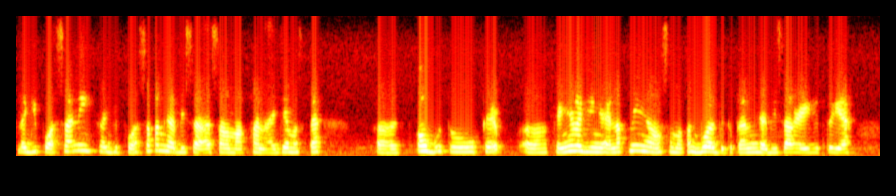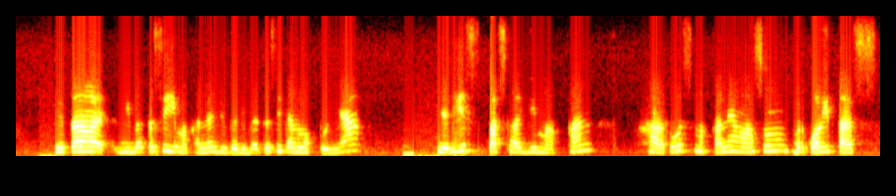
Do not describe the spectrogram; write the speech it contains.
lagi puasa nih lagi puasa kan nggak bisa asal makan aja maksudnya uh, oh butuh kayak uh, kayaknya lagi nggak enak nih langsung makan buah gitu kan nggak bisa kayak gitu ya. Kita dibatasi makannya juga dibatasi kan waktunya. Jadi pas lagi makan harus makan yang langsung berkualitas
